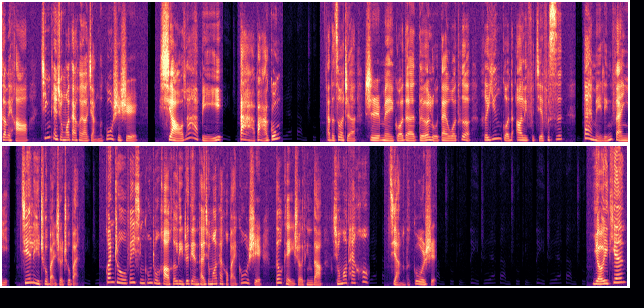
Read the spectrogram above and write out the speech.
各位好，今天熊猫太后要讲的故事是《小蜡笔大罢工》，它的作者是美国的德鲁·戴沃特和英国的奥利弗·杰夫斯，戴美玲翻译，接力出版社出版。关注微信公众号和荔枝电台“熊猫太后摆故事”，都可以收听到熊猫太后讲的故事。有一天，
